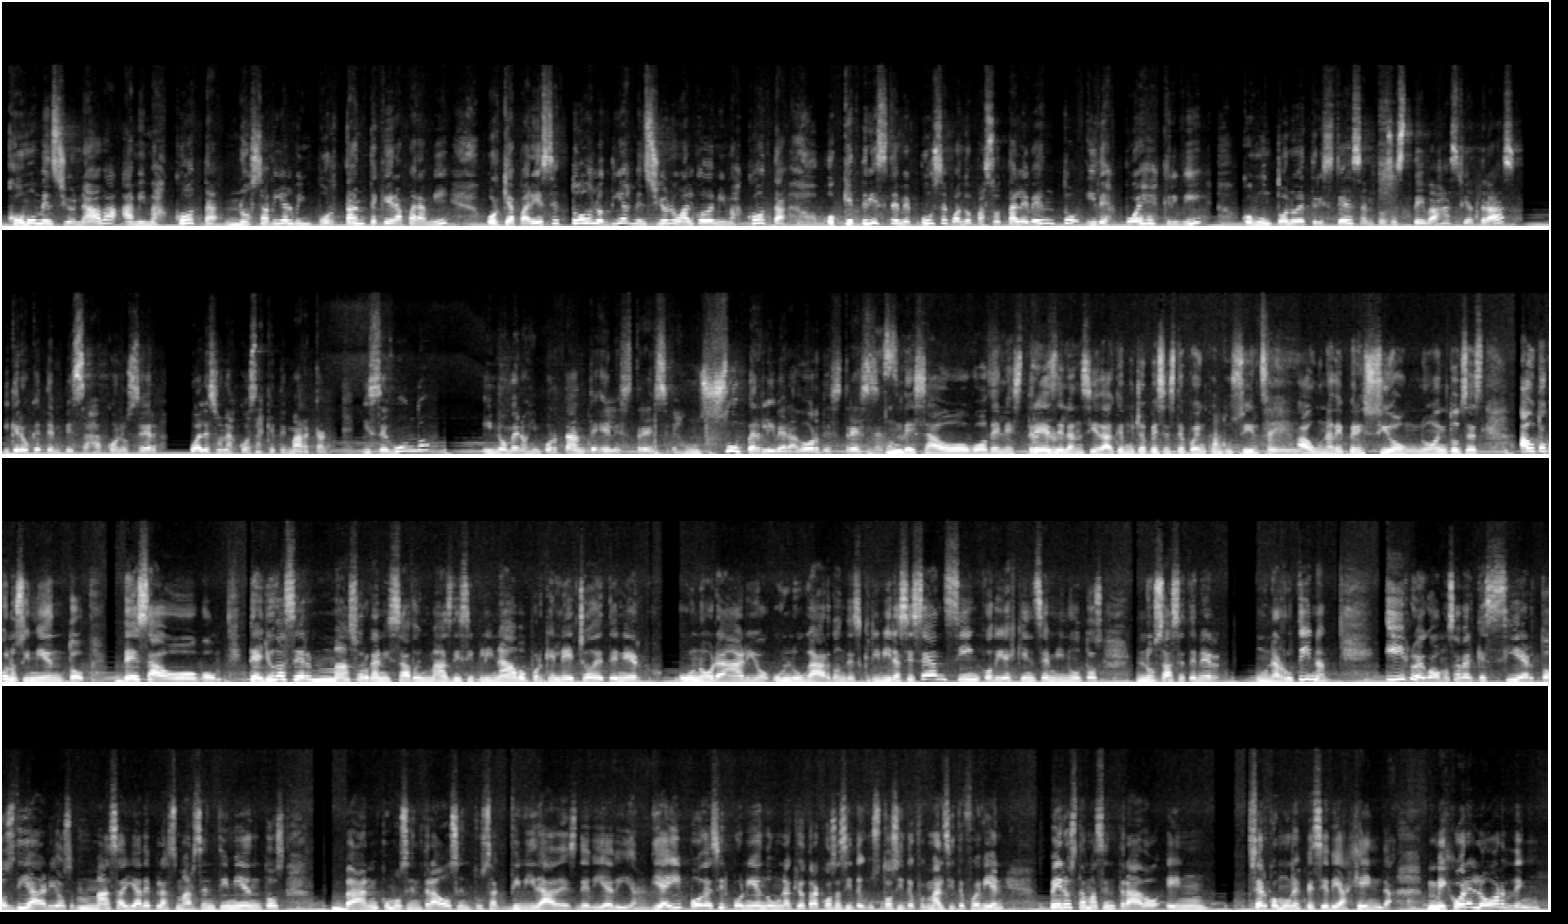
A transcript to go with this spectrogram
¿Cómo mencionaba a mi mascota? No sabía lo importante que era para mí porque aparece todos los días menciono algo de mi mascota. O qué triste me puse cuando pasó tal evento y después escribí con un tono de tristeza. Entonces te vas hacia atrás y creo que te empezás a conocer cuáles son las cosas que te marcan. Y segundo, y no menos importante, el estrés. Es un súper liberador de estrés. Un desahogo del estrés, de la ansiedad que muchas veces te pueden conducir a una depresión, ¿no? Entonces, autoconocimiento, desahogo, te ayuda a ser más organizado y más disciplinado porque el hecho de tener un horario, un lugar donde escribir, así sean 5, 10, 15 minutos, nos hace tener una rutina. Y luego vamos a ver que ciertos diarios, más allá de plasmar sentimientos, van como centrados en tus actividades de día a día. Mm. Y ahí puedes ir poniendo una que otra cosa si te gustó, si te fue mal, si te fue bien, pero está más centrado en ser como una especie de agenda. Mejora el orden,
